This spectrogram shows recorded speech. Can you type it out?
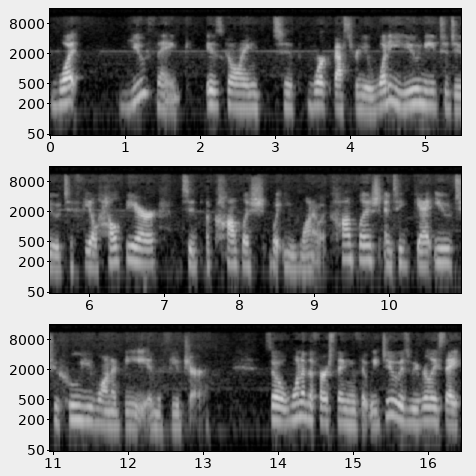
what you think is going to work best for you. What do you need to do to feel healthier, to accomplish what you want to accomplish, and to get you to who you want to be in the future? So, one of the first things that we do is we really say,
